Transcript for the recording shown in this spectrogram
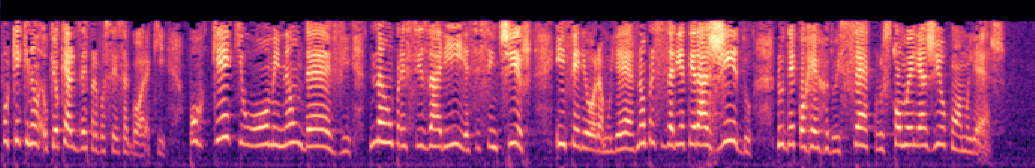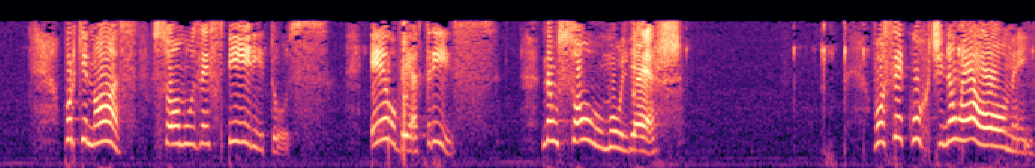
por que, que não, o que eu quero dizer para vocês agora aqui? Por que, que o homem não deve, não precisaria se sentir inferior à mulher, não precisaria ter agido no decorrer dos séculos como ele agiu com a mulher? Porque nós somos espíritos. Eu, Beatriz, não sou mulher. Você curte não é homem.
